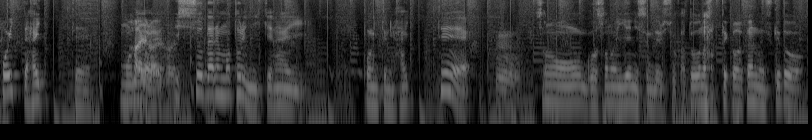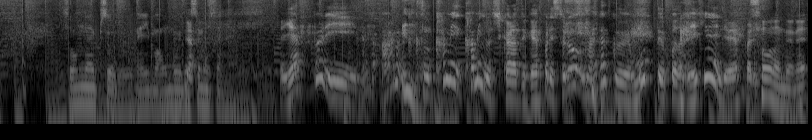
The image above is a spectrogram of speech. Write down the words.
ポイって入ってもうだから一生誰も取りに行けないポイントに入ってうん。その後その家に住んでる人がどうなったかわかんないですけどそんなエピソードをね今思い出しましたねやっぱりなんかあるその神神の力というかやっぱりそれを長く持っておくことはできないんだよやっぱり。そうなんだよね。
